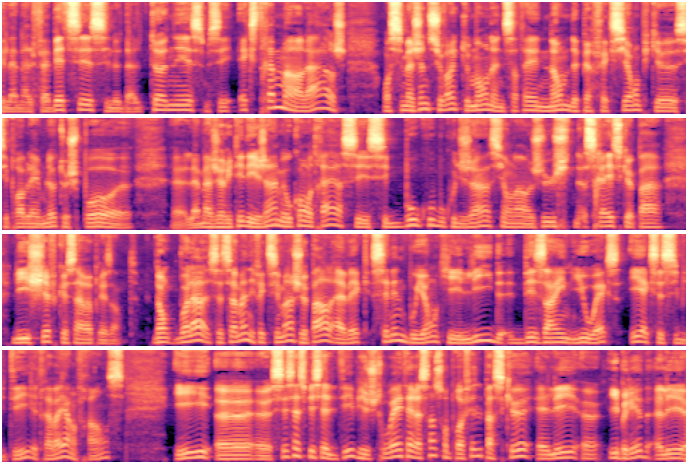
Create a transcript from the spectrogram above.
l'analphabétisme, c'est le daltonisme, c'est extrêmement large. On s'imagine souvent que tout le monde a une certaine norme de perfection, puis que ces problèmes-là touchent pas euh, la majorité des gens, mais au contraire, c'est beaucoup, beaucoup de gens, si on en juge, ne serait-ce que par les chiffres que ça représente. Donc voilà, cette semaine, effectivement, je parle avec Céline Bouillon, qui est lead design UX et accessibilité. Elle travaille en France et euh, euh, c'est sa spécialité. Puis je trouvais intéressant son profil parce que elle est euh, hybride, elle est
